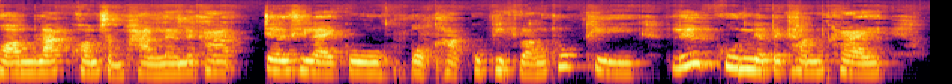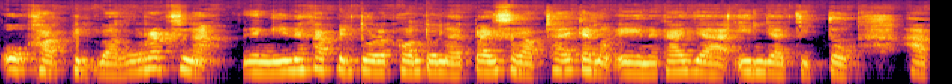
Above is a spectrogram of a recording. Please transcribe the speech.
ความรักความสัมพันธ์แล้วนะคะ เจอทีไรกูอกหักกูผิดหวังทุกที หรือคุณเนี่ยไปทำใคร อกหักผิดหวังลักษณะ อย่างนี้นะคะ เป็นตัวละครตัวไหนไปสลับใช้กันเอาเองนะคะ อย่าอินอย่าจิตตก หาก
